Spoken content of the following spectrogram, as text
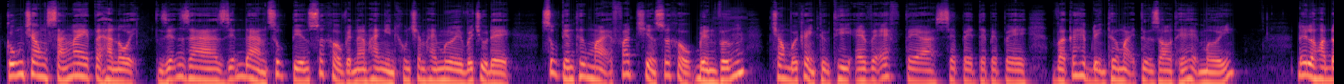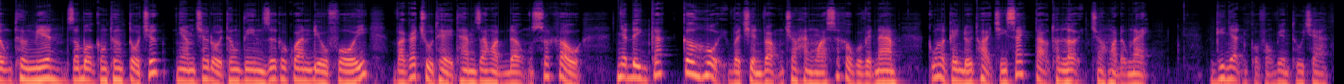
cũng trong sáng nay tại Hà Nội diễn ra diễn đàn xúc tiến xuất khẩu Việt Nam 2020 với chủ đề xúc tiến thương mại phát triển xuất khẩu bền vững trong bối cảnh thực thi EVFTA, CPTPP và các hiệp định thương mại tự do thế hệ mới. Đây là hoạt động thường niên do Bộ Công Thương tổ chức nhằm trao đổi thông tin giữa cơ quan điều phối và các chủ thể tham gia hoạt động xuất khẩu, nhận định các cơ hội và triển vọng cho hàng hóa xuất khẩu của Việt Nam cũng là kênh đối thoại chính sách tạo thuận lợi cho hoạt động này. Ghi nhận của phóng viên Thu Trang.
